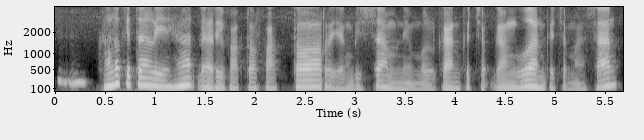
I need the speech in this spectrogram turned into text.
Hmm. Kalau kita lihat dari faktor-faktor yang bisa menimbulkan kece- gangguan kecemasan,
